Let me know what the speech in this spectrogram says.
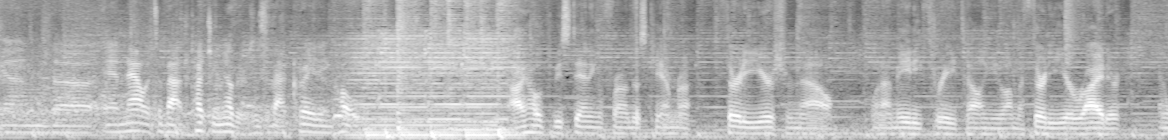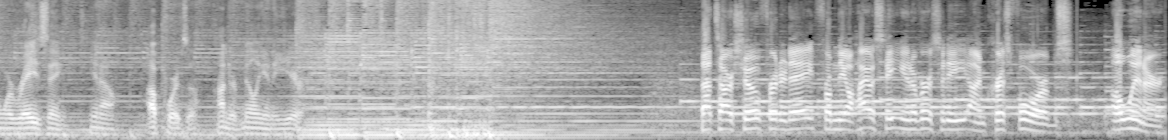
and, uh, and now it's about touching others. It's about creating hope. I hope to be standing in front of this camera 30 years from now when I'm 83 telling you I'm a 30-year rider and we're raising, you know, upwards of 100 million a year. That's our show for today. From The Ohio State University, I'm Chris Forbes, a winner.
